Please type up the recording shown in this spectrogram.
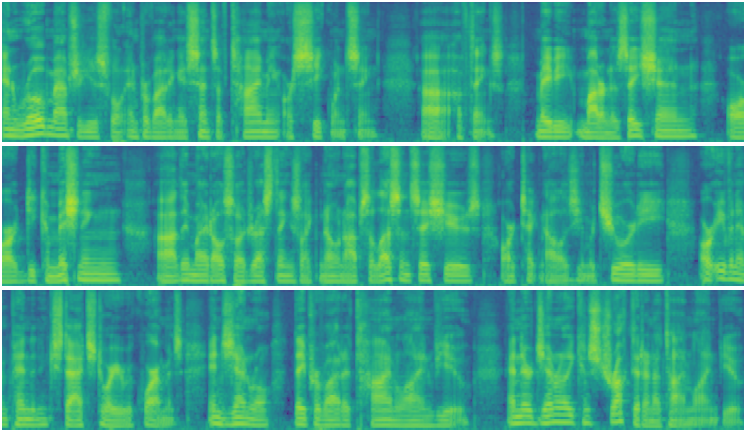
And roadmaps are useful in providing a sense of timing or sequencing uh, of things, maybe modernization or decommissioning. Uh, they might also address things like known obsolescence issues or technology maturity or even impending statutory requirements. In general, they provide a timeline view. And they're generally constructed in a timeline view.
